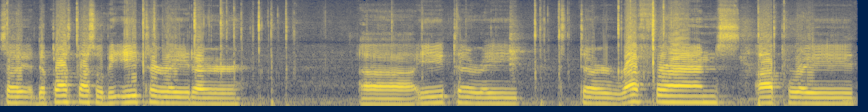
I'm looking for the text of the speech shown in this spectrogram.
So the plus plus will be iterator, uh, iterator reference operator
